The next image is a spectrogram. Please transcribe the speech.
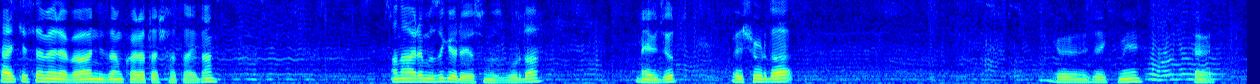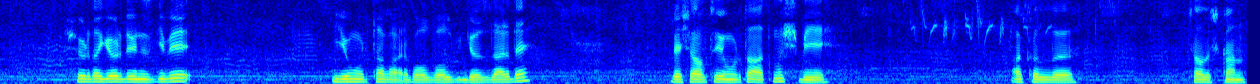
Herkese merhaba. Nizam Karataş Hatay'dan. Ana arımızı görüyorsunuz burada. Mevcut. Ve şurada görünecek mi? Evet. Şurada gördüğünüz gibi yumurta var bol bol gözlerde. 5-6 yumurta atmış bir akıllı çalışkan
